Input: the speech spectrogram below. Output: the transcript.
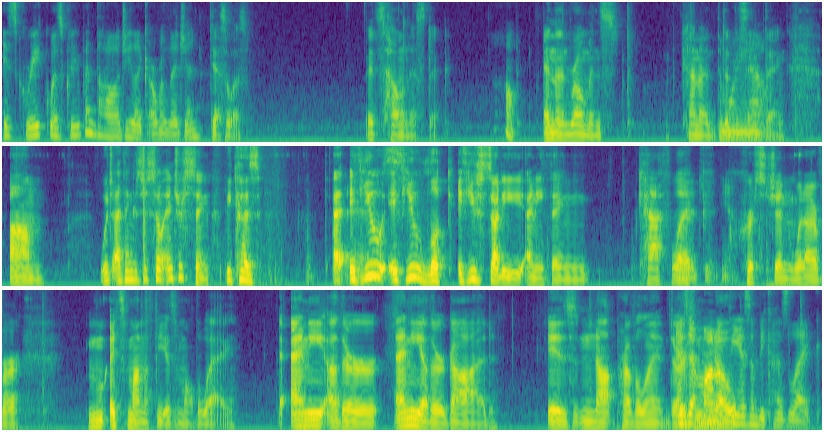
Is Greek was Greek mythology like a religion? Yes, it was. It's Hellenistic. Oh. And then Romans kind of did the same know. thing. Um, which I think is just so interesting because uh, if you if you look if you study anything Catholic, Religion, yeah. Christian, whatever, it's monotheism all the way. Any other any other god is not prevalent. There's is it no monotheism because like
